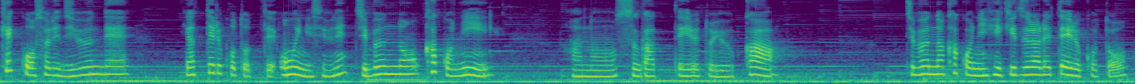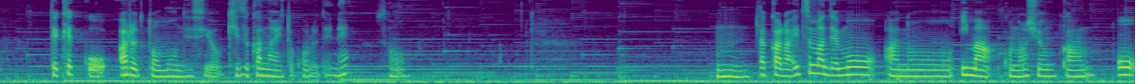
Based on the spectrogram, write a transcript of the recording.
結構それ自分でやってることって多いんですよね自分の過去にあのすがっているというか自分の過去に引きずられていることって結構あると思うんですよ。気づかないところでね。そう。うん、だからいつまでも、あの、今この瞬間を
